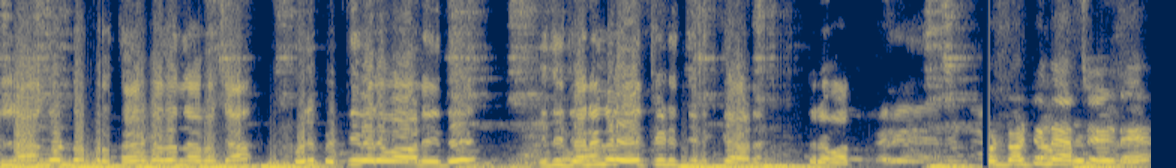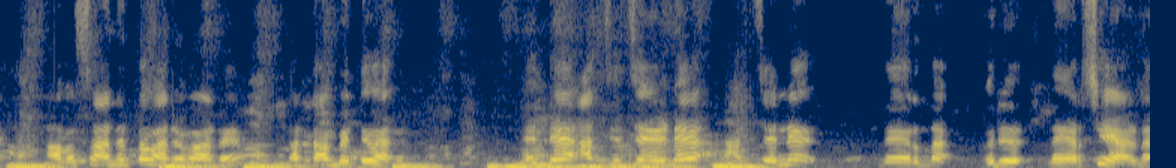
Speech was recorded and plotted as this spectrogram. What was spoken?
എല്ലാം കൊണ്ടും പ്രത്യേകത നിറഞ്ഞ ഒരു പെട്ടിവരവാണ് ഇത് ഇത് ജനങ്ങൾ ഏറ്റെടുത്തിരിക്കുകയാണ്. ഇത്ര മാത്രം കൊണ്ടോട്ടി നേർച്ചയുടെ അവസാനത്തെ വരവാണ് തട്ടാമ്പെട്ടി വരവ് എന്റെ അച്ഛച്ചയുടെ അച്ഛന് നേർന്ന ഒരു നേർച്ചയാണ്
